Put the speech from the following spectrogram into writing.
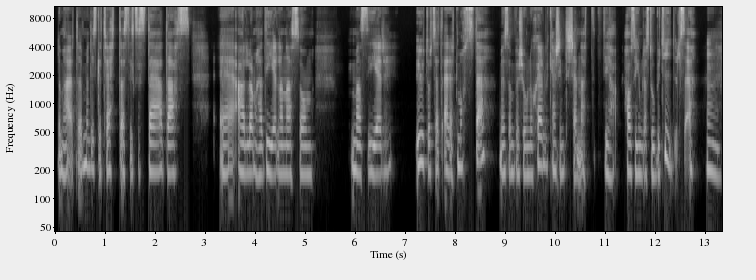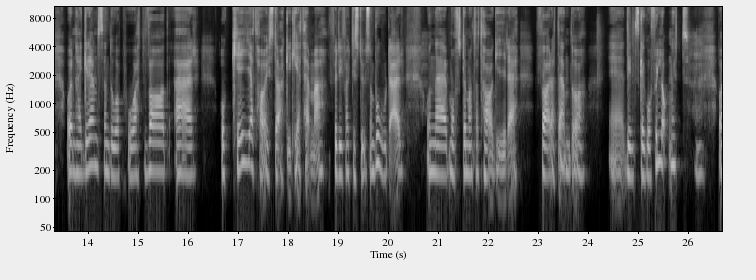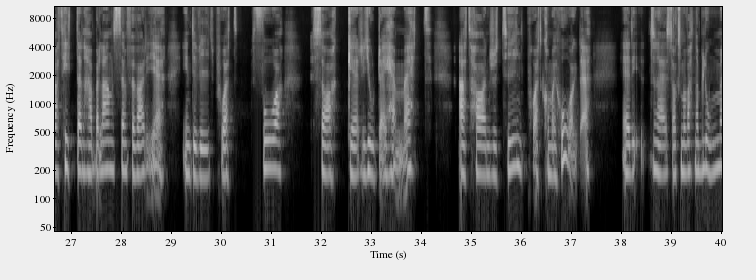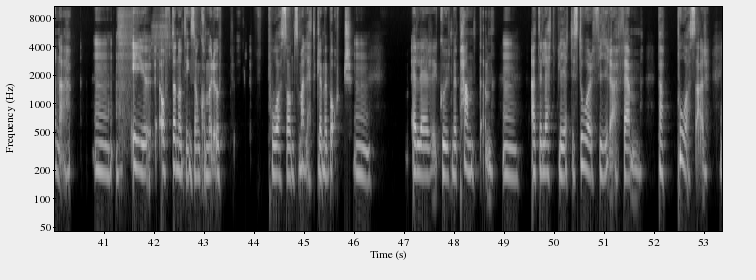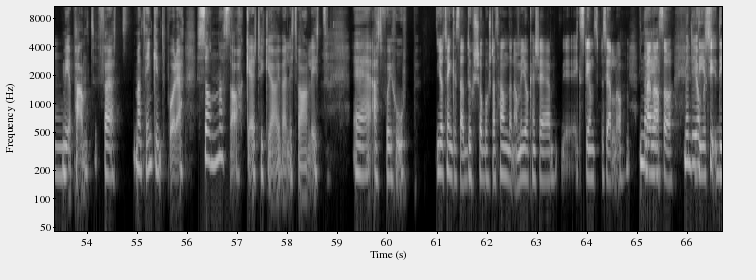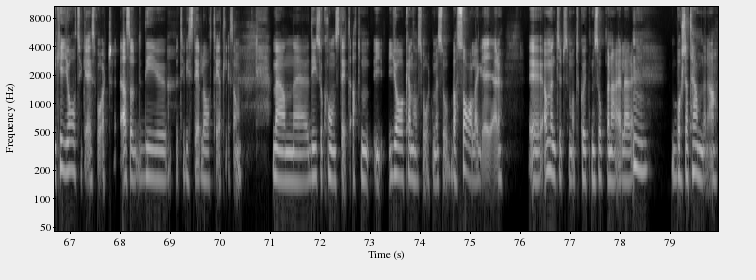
De här att men det ska tvättas, det ska städas. Eh, alla de här delarna som man ser utåt sett är ett måste. Men som personen själv kanske inte känner att det ha- har så himla stor betydelse. Mm. Och den här gränsen då på att vad är okej att ha i stökighet hemma. För det är faktiskt du som bor där. Och när måste man ta tag i det för att ändå det inte ska gå för långt. Och att hitta den här balansen för varje individ på att få saker gjorda i hemmet. Att ha en rutin på att komma ihåg det. Eh, det sån här sak som att vattna blommorna Mm. är ju ofta någonting som kommer upp på sånt som man lätt glömmer bort. Mm. Eller gå ut med panten. Mm. Att det lätt blir att det står fyra, fem papppåsar Mm. med pant. För att man tänker inte på det. Sådana saker tycker jag är väldigt vanligt eh, att få ihop. Jag tänker så här, duscha och borsta tänderna, men jag kanske är extremt speciell då. Nej, Men alltså, men det det, också... ty- det kan jag tycka är svårt. Alltså, det är ju till viss del lathet. Liksom. Men eh, det är så konstigt att jag kan ha svårt med så basala grejer. eh, ja, men typ som att gå ut med soporna eller Mm. Borsta tänderna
